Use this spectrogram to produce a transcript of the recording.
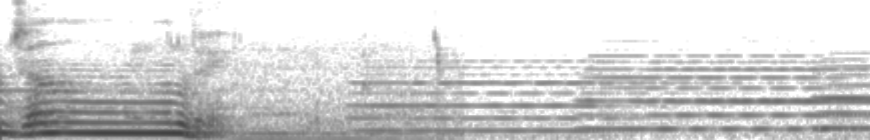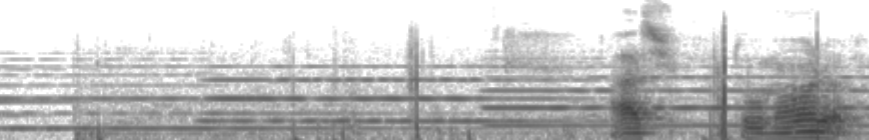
Absolutely. As to honor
